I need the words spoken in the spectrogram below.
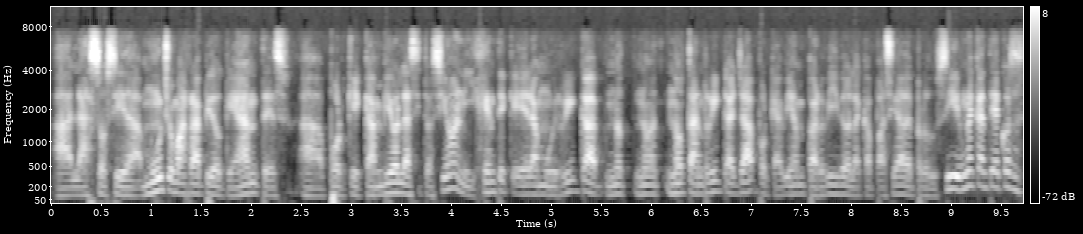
a la sociedad mucho más rápido que antes ah, porque cambió la situación. Y gente que era muy rica, no, no, tan rica ya porque habían perdido la capacidad de producir, una cantidad de cosas.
